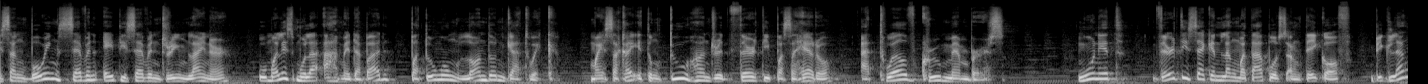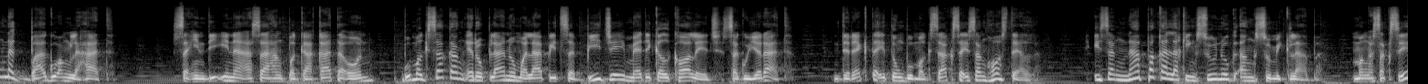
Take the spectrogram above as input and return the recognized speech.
isang Boeing 787 Dreamliner, umalis mula Ahmedabad patungong London Gatwick. May sakay itong 230 pasahero at 12 crew members. Ngunit 30 second lang matapos ang takeoff, biglang nagbago ang lahat. Sa hindi inaasahang pagkakataon, bumagsak ang eroplano malapit sa BJ Medical College sa Gujarat. Direkta itong bumagsak sa isang hostel. Isang napakalaking sunog ang sumiklab. Mga saksi?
